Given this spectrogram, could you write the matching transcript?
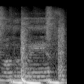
you all the way up.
